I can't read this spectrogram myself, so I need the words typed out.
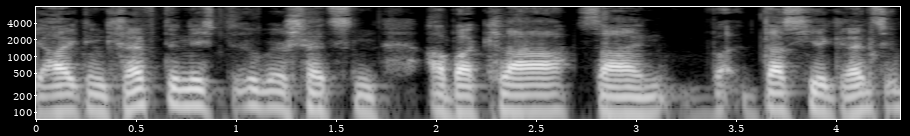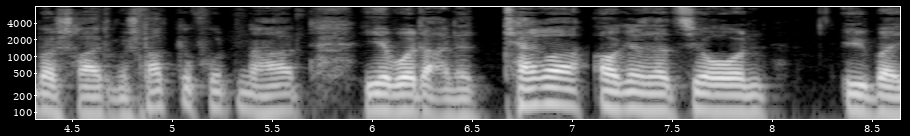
die eigenen Kräfte nicht überschätzen, aber klar sein, dass hier Grenzüberschreitung stattgefunden hat. Hier wurde eine Terrororganisation über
